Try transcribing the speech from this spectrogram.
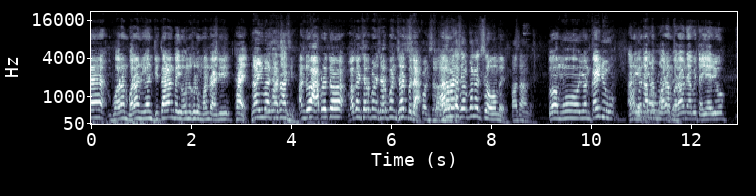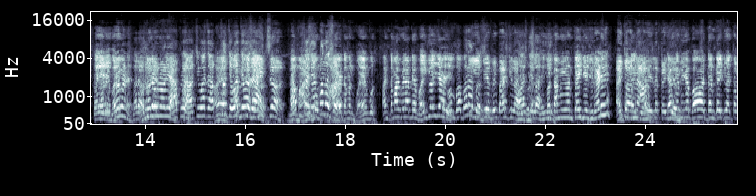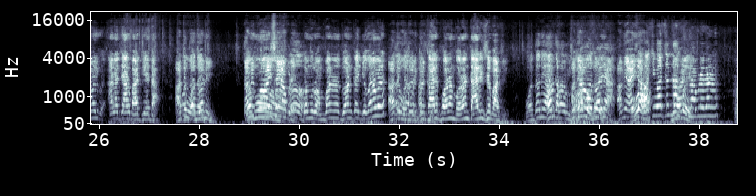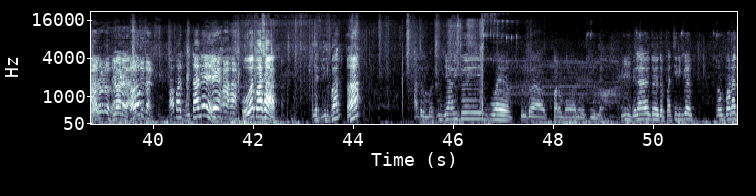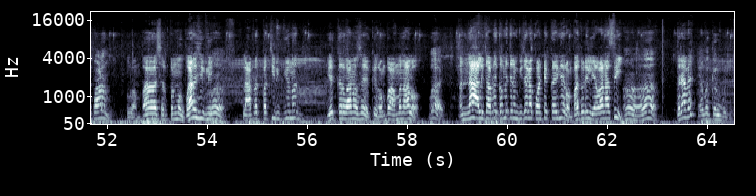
ફોરમ ભરા ઈવન જીતાડે ને તો ઈવનનું થોડું મન રાજી થાય. ના એ વાત સાચી અને જો આપણે તો વગન સરપંચ સરપંચ છે જ બધા. સરપંચ જ છો અમે. તો હું ઈવન કહી દઉં અને ઈવન આપણે ફોરમ ભરાવવાની આપણી તૈયારીઓ કરી બરાબર ને બરાબર. શું કેવું નળિયા? આપણે સાચી વાત આપણે તો જવા દેવા છે. ના, આપણે મારે તો શું- સરપંચ જ મારે તમને ભયન અને તમારા પેલા બે ભાઈ જોઈ જાય બ- બરાબર છે. બાર જેલા છે. તો તમે ઈવન કહી દેજો રેડી અહીં તો અમને આવે એટલે કહી કેમ બીજા બધાને કહી દઉં તમે આના ચાર બાકી હતા હા તો વાંધો નહીં. તમે કોઈ છે આપણે. તો હું રમવાને જોઈન કરી બરાબર હા તો વાંધો નહીં. કાલે ફોરમ ભરવાની તારીખ છે પાછી અમે હા, આવો છો. જોયા. અમે આઈ જા. સાચી વાત છે ને ના કોઈ? એટલે આપણે હા, રડો, રડો. લેવાડો. આવજો તાન. હા, પાછા ને. એ હા હા હોવે પાછા. એટલે વીરભા? હા? આ તો મતલબ જે આવી તો એ ફોર્મ ભરવાનું પેલા આવ્યો તો પચીસ રૂપિયા રમવાના જ પાડે ને. રંભા સરપંચમાં ઊભા રહે છે એટલે આપણે પચીસ રૂપિયાનો વેચ કરવાનો છે કે રંભા અમને આલો. બસ. અને ના આલી તો આપણે ગમે તેને બીજાના કોન્ટેક્ટ કરીને રંભા જોડે લેવાના છીએ બરાબર? એમ જ કરવું પડશે.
